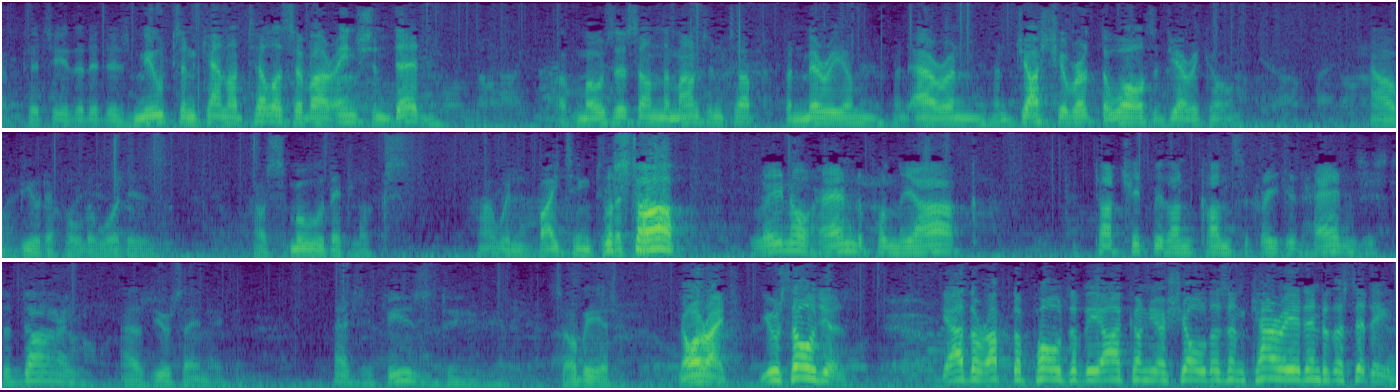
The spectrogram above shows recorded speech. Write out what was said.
A pity that it is mute and cannot tell us of our ancient dead. Of Moses on the mountaintop, and Miriam, and Aaron, and Joshua at the walls of Jericho. How beautiful the wood is. How smooth it looks. How inviting to To the stop. Lay no hand upon the Ark. To touch it with unconsecrated hands is to die. As you say, Nathan. As it is, David. So be it. All right, you soldiers, gather up the poles of the ark on your shoulders and carry it into the city.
